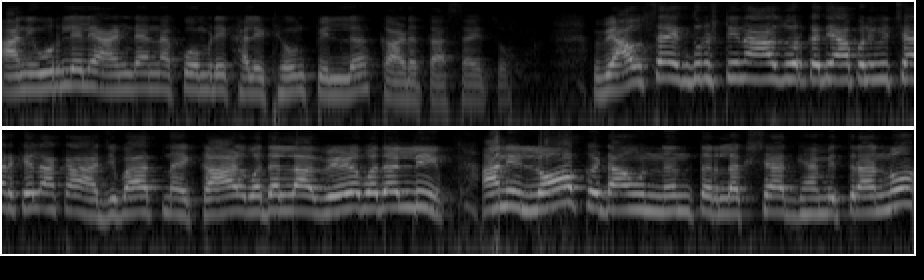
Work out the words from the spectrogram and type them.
आणि उरलेल्या अंड्यांना कोंबडे खाली ठेवून पिल्ल काढत असायचो. व्यावसायिक दृष्टीनं आजवर कधी आपण विचार केला का? अजिबात नाही. काळ बदलला वेळ बदलली. आणि लॉकडाऊन नंतर लक्षात घ्या मित्रांनो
